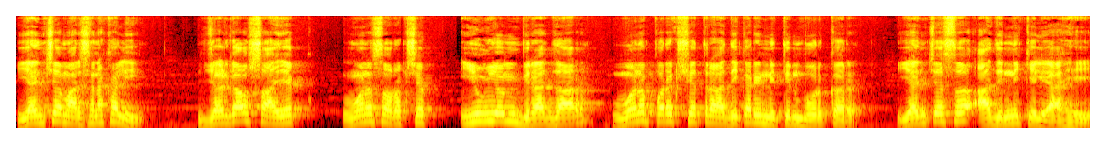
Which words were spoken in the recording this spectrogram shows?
यांच्या मार्शनाखाली जळगाव सहाय्यक वन संरक्षक यू एम बिराजदार वनपरक्षेत्र अधिकारी नितीन बोरकर यांच्यासह आदींनी केले आहे.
